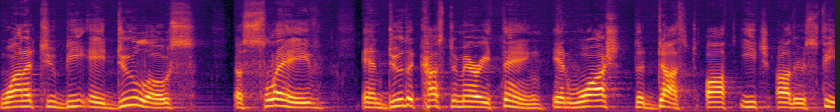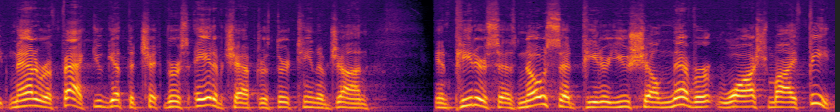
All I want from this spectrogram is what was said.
wanted to be a doulos, a slave, and do the customary thing and wash the dust off each other's feet. Matter of fact, you get the ch- verse 8 of chapter 13 of John, and Peter says, No, said Peter, you shall never wash my feet.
